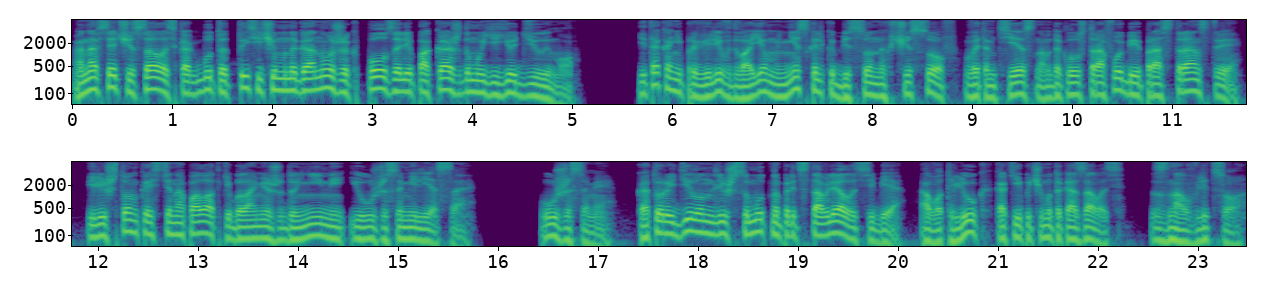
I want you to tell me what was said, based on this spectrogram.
она вся чесалась, как будто тысячи многоножек ползали по каждому ее дюйму. И так они провели вдвоем несколько бессонных часов в этом тесном до клаустрофобии пространстве, и лишь тонкая стена палатки была между ними и ужасами леса. Ужасами, которые Дилан лишь смутно представлял о себе, а вот Люк, как ей почему-то казалось, знал в лицо.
